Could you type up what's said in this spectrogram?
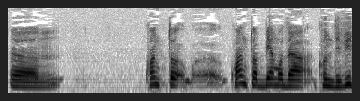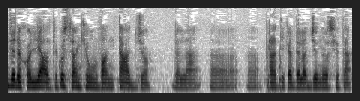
Um, quanto, quanto abbiamo da condividere con gli altri, questo è anche un vantaggio della uh, pratica della generosità.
